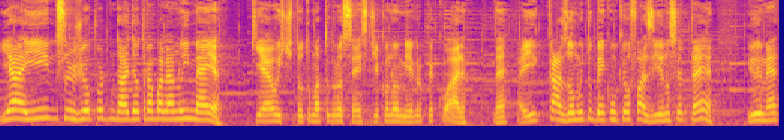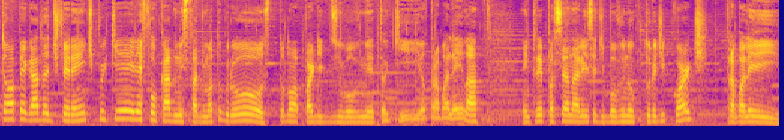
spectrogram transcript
E aí surgiu a oportunidade de eu trabalhar no IMEA, que é o Instituto Mato Grossense de Economia Agropecuária, né? Aí casou muito bem com o que eu fazia no CPEA. E o IMEA tem uma pegada diferente porque ele é focado no estado de Mato Grosso, toda uma parte de desenvolvimento aqui, e eu trabalhei lá. Entrei para ser analista de bovinocultura de corte Trabalhei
